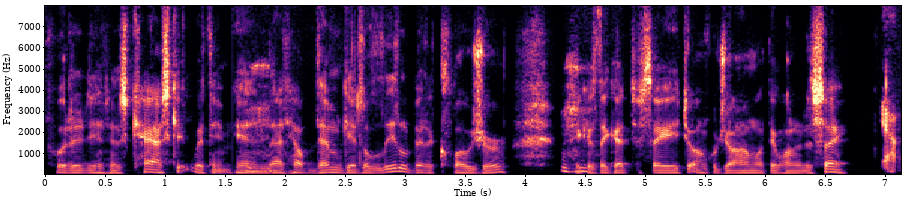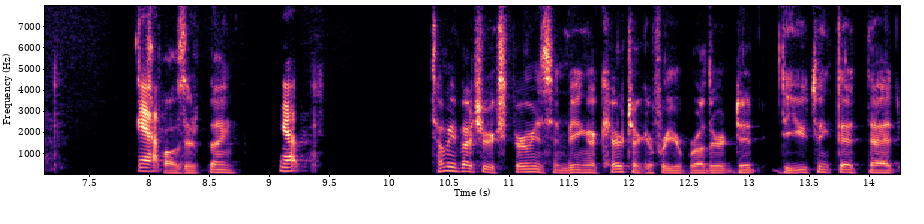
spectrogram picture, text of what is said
put it in his casket with him, and mm-hmm. that helped them get a little bit of closure mm-hmm. because they got to say to Uncle John what they wanted to say. Yeah, yeah, positive thing. Yep. Tell me about your experience in being a caretaker for your brother. Did do you think that that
